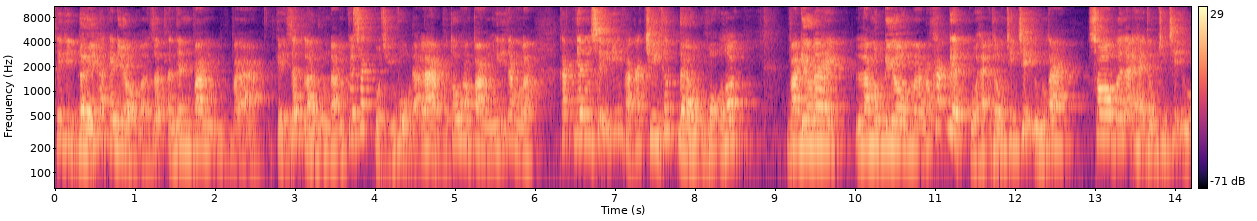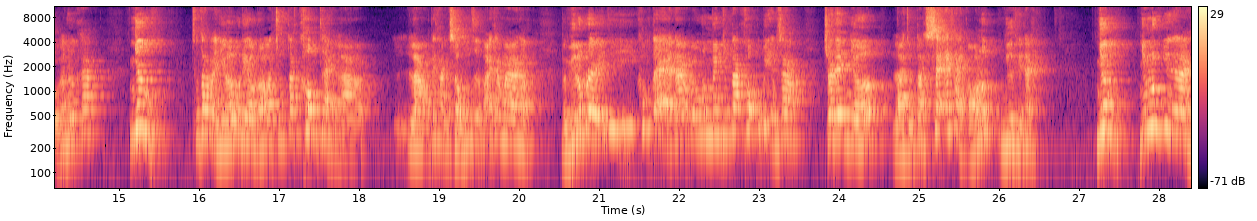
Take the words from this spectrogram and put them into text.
Thế thì đấy là cái điều mà rất là nhân văn và cái rất là đúng đắn quyết sách của chính phủ đã làm. Và tôi hoàn toàn nghĩ rằng là các nhân sĩ và các tri thức đều ủng hộ thôi và điều này là một điều mà nó khác biệt của hệ thống chính trị của chúng ta so với lại hệ thống chính trị của các nước khác. Nhưng chúng ta phải nhớ một điều đó là chúng ta không thể là làm cái thằng sống giữa bãi tha ma được bởi vì lúc đấy thì không thể nào mà mình chúng ta không có bị làm sao. Cho nên nhớ là chúng ta sẽ phải có lúc như thế này. Nhưng những lúc như thế này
